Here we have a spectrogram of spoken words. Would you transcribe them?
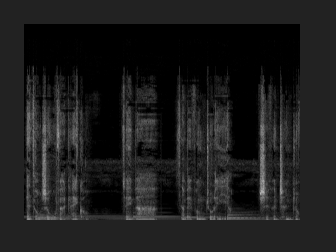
但总是无法开口，嘴巴像被封住了一样，十分沉重，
